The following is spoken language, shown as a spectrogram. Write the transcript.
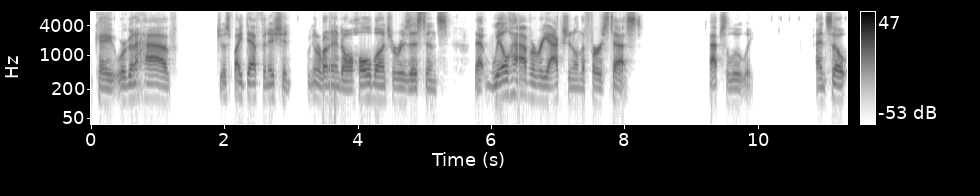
okay, we're going to have, just by definition, we're going to run into a whole bunch of resistance that will have a reaction on the first test. Absolutely. And so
